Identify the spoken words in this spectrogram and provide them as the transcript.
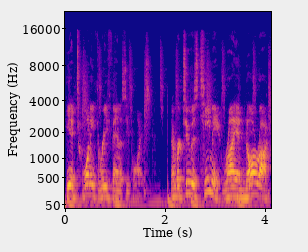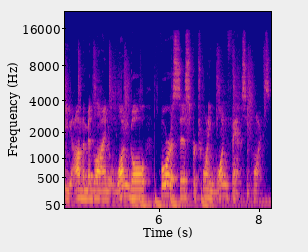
He had 23 fantasy points. Number two is teammate Ryan Nawrocki on the midline, one goal, four assists for 21 fantasy points.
